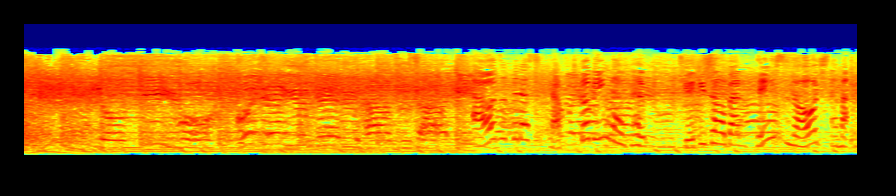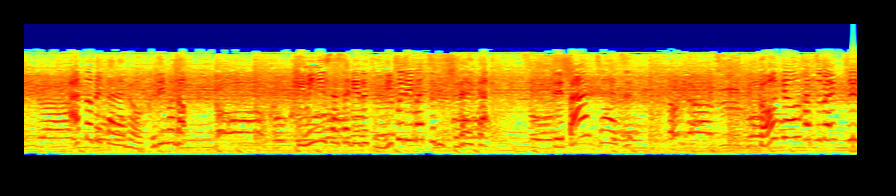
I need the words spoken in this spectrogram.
ズプラスキャップとビンが歌う劇場版「テニスの王子様」跡部からの贈り物君に捧げるテニプリ祭り主題歌「デパーチャーズ」好評発売中。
